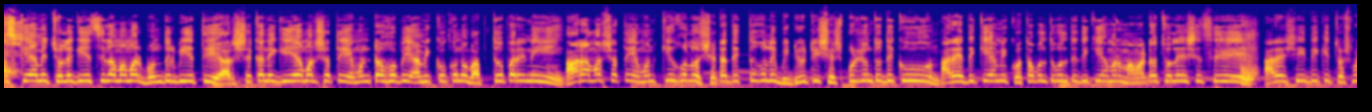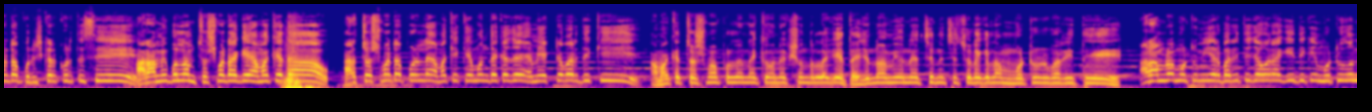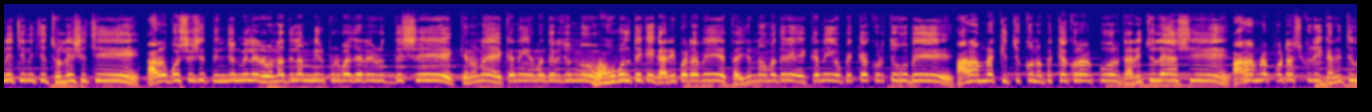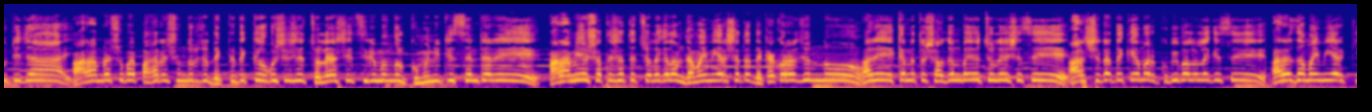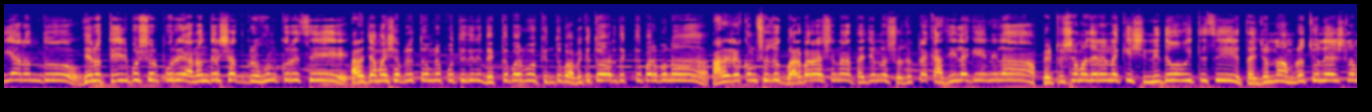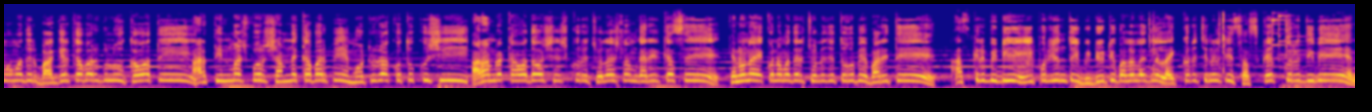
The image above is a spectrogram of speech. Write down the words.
আজকে আমি চলে গিয়েছিলাম আমার বন্ধুর বিয়েতে আর সেখানে গিয়ে আমার সাথে এমনটা হবে আমি কখনো ভাবতেও পারিনি। আর আমার সাথে এমন কি হলো সেটা দেখতে হলে ভিডিওটি শেষ পর্যন্ত দেখুন। আর এদিকে আমি কথা বলতে বলতে দেখি আমার মামাটাও চলে এসেছে। আরে সেই দিকে চশমাটা পরিষ্কার করতেছে। আর আমি বললাম চশমাটা আগে আমাকে দাও। আর চশমাটা পরলে আমাকে কেমন দেখা যায় আমি একটাবার দেখি। আমাকে চশমা পরলে নাকি অনেক সুন্দর লাগে তাই জন্য আমিও নেচে নেচে চলে গেলাম মোটুর বাড়িতে। আর আমরা মোটু মিয়ার বাড়িতে যাওয়ার আগে দিকে মোটুও নেচে নেচে চলে এসেছে। আর অবশেষে তিনজন মিলে রওনা দিলাম মিরপুর বাজারের উদ্দেশ্যে। কেননা এখানেই আমাদের জন্য বাহুবল থেকে গাড়ি পাঠাবে, তাই জন্য আমাদের এখানেই অপেক্ষা করতে হবে। আর আমরা কিছুক্ষণ অপেক্ষা করার পর গাড়ি চলে আসে। আর আমরা পটাশ করে গাড়িতে উঠে যাই। আর আমরা সবাই পাহাড়ের সৌন্দর্য দেখতে দেখতে অবশেষে চলে আসি শ্রীমঙ্গল কমিউনিটি সেন্টারে আর আমিও সাথে সাথে চলে গেলাম জামাই মিয়ার সাথে দেখা করার জন্য। আরে, এখানে তো সাজন ভাইও চলে এসেছে। আর সেটা দেখে আমার খুবই ভালো লেগেছে। আরে, জামাই মিয়ার কি আনন্দ! যেন তেইশ বছর পরে আনন্দের স্বাদ গ্রহণ করেছে। আর, জামাই সাহেবের তো আমরা প্রতিদিনই দেখতে পারব, কিন্তু ভাবিকে তো আর দেখতে পারব না। আর এরকম সুযোগ বারবার আসে না, তাই জন্য সুযোগটা কাজেই লাগিয়ে নিলাম। পেট্রো সমাজারে নাকি সিন্নি দেওয়া হইতেছে, তাই জন্য আমরা চলে আসলাম আমাদের বাগের খাবারগুলো খাওয়াতে। আর তিন মাস পর সামনে খাবার পেয়ে মোটুরা কত খুশি। আর আমরা খাওয়া দাওয়া শেষ করে চলে আসলাম গাড়ির কাছে। কেননা এখন আমাদের চলে যেতে হবে বাড়িতে। আজকের ভিডিও এই পর্যন্তই। ভিডিওটি ভালো লাগলে লাইক করে চ্যানেলটি সাবস্ক্রাইব করে দিবেন।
